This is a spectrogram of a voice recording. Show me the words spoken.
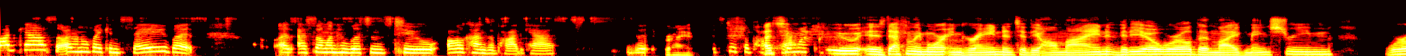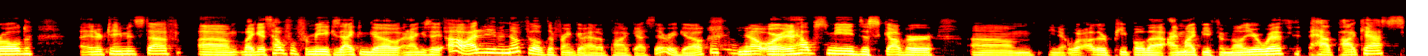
podcast, so I don't know if I can say, but as, as someone who listens to all kinds of podcasts, th- Right. it's just a podcast. As someone who is definitely more ingrained into the online video world than like mainstream world entertainment stuff, um, like it's helpful for me because I can go and I can say, oh, I didn't even know Philip DeFranco had a podcast. There we go. Mhm. You know, or it helps me discover, um, you know, what other people that I might be familiar with have podcasts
